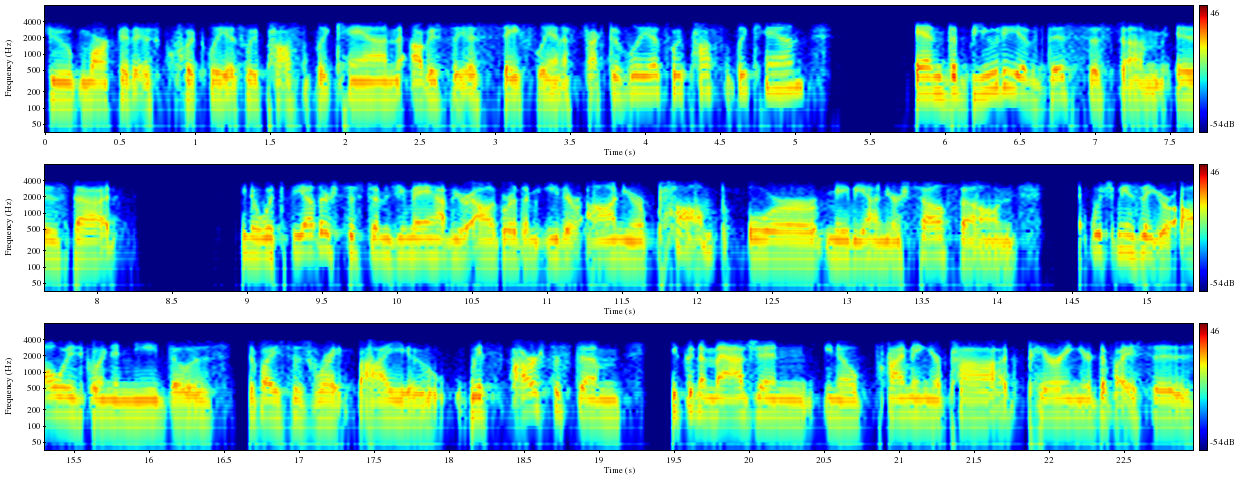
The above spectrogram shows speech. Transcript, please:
to market as quickly as we possibly can obviously as safely and effectively as we possibly can. And the beauty of this system is that you know with the other systems you may have your algorithm either on your pump or maybe on your cell phone which means that you're always going to need those devices right by you. With our system you can imagine, you know, priming your pod, pairing your devices,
